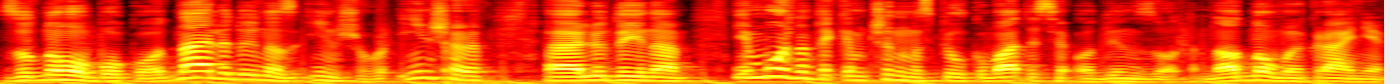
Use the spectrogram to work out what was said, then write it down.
з одного боку одна людина, з іншого інша е, людина, і можна таким чином спілкуватися один з одним. На одному екрані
